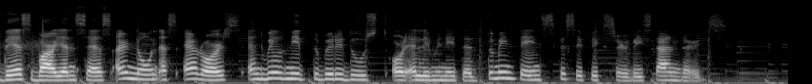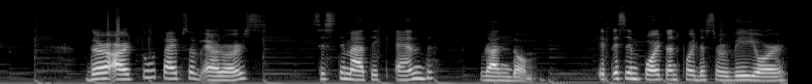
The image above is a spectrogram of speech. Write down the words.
These variances are known as errors and will need to be reduced or eliminated to maintain specific survey standards. There are two types of errors, systematic and random. It is important for the surveyor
